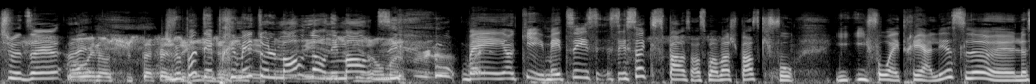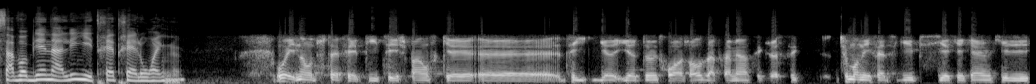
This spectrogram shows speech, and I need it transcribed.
je veux dire. Oui, non, je suis tout à fait. Je veux pas déprimer tout le monde, là, on est mardi. ben, OK, mais tu sais, c'est ça qui se passe en ce moment. Je pense qu'il faut, il, faut être réaliste, là. Le ça va bien aller, il est très, très loin, Oui, non, tout à fait. Puis, tu sais, je pense que, euh, il y a, deux, trois choses. La première, c'est que je sais que tout le monde est fatigué. Puis s'il y a quelqu'un qui,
